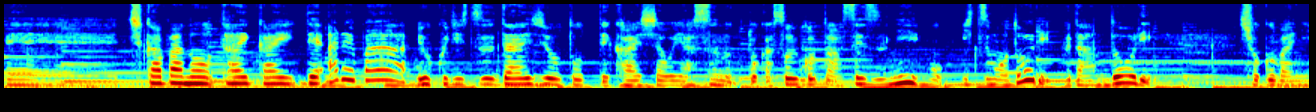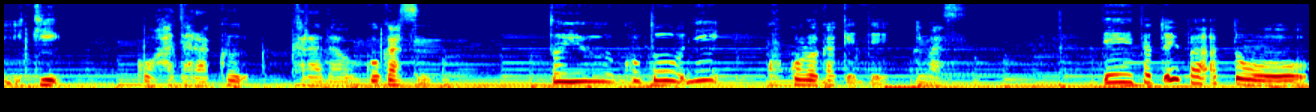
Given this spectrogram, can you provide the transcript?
えー、近場の大会であれば翌日大事を取って会社を休むとかそういうことはせずにもういつも通り普段通り職場に行きこう働く体を動かすということに心がけています。で例えばあと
